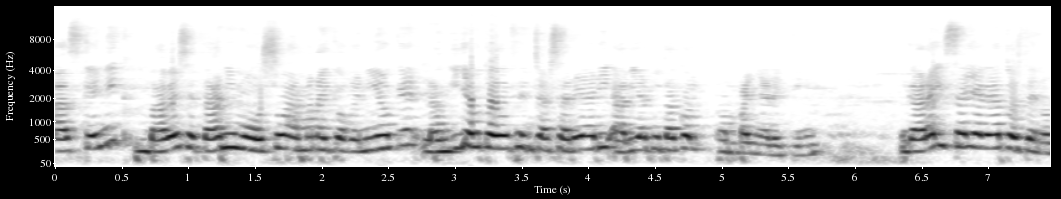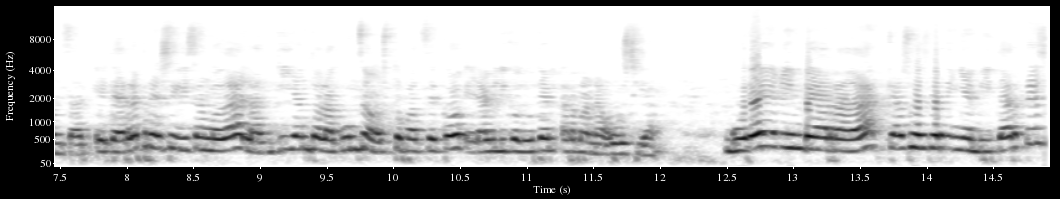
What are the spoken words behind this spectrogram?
Azkenik, babes eta animo osoa emanaiko genioke langile autodefentsa sareari abiatutako kanpainarekin. Gara izaia gehatoz denontzat, eta errepresio izango da langile antolakuntza oztopatzeko erabiliko duten arma nagusia. Gure egin beharra da, kasu ezberdinen bitartez,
